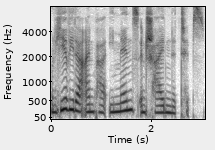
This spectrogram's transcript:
Und hier wieder ein paar immens entscheidende Tipps.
